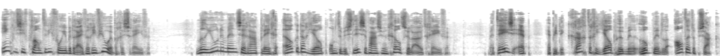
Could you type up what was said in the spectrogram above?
inclusief klanten die voor je bedrijf een review hebben geschreven. Miljoenen mensen raadplegen elke dag Yelp om te beslissen waar ze hun geld zullen uitgeven. Met deze app heb je de krachtige Yelp-hulpmiddelen altijd op zak.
